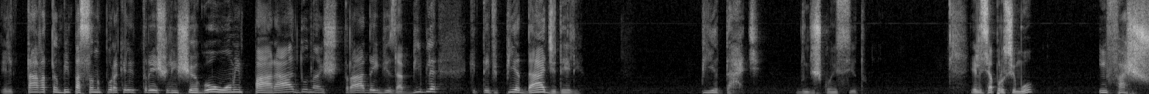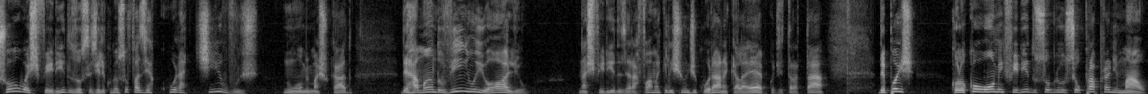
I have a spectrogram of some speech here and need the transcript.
Ele estava também passando por aquele trecho. Ele enxergou um homem parado na estrada e diz a Bíblia que teve piedade dele. Piedade de um desconhecido. Ele se aproximou, enfaixou as feridas, ou seja, ele começou a fazer curativos no homem machucado, derramando vinho e óleo nas feridas, era a forma que eles tinham de curar naquela época, de tratar. Depois colocou o homem ferido sobre o seu próprio animal,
